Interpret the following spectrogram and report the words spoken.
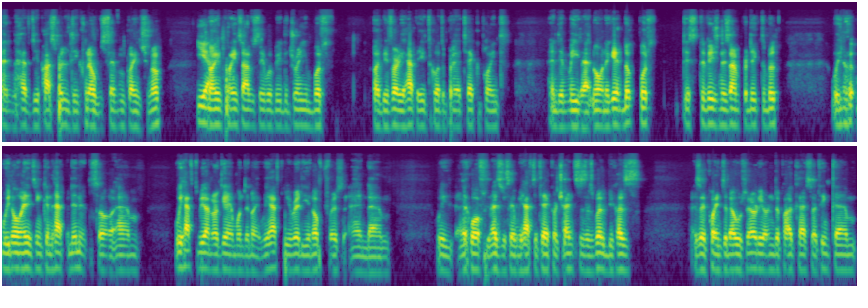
and have the possibility of out with seven points. You know, Yeah, nine points obviously would be the dream, but I'd be very happy to go to Bray, take a point, and then meet Athlone again. Look, but this division is unpredictable. We know we know anything can happen in it, so um, we have to be on our game Monday night. We have to be ready and up for it, and um, we I hope, as you say, we have to take our chances as well because, as I pointed out earlier in the podcast, I think um,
